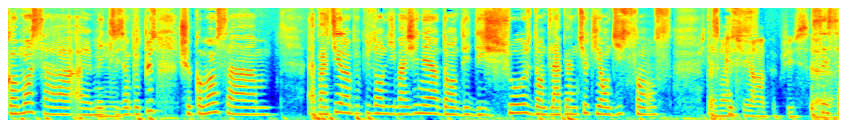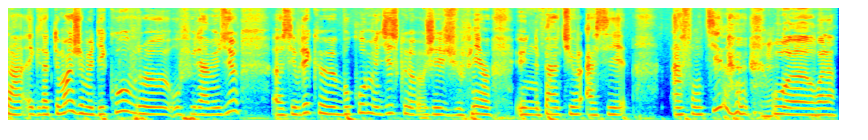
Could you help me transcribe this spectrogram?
commence à, à le maîtriser un peu plus, je commence à à partir un peu plus dans l'imaginaire, dans des, des choses, dans de la peinture qui ont du sens. Parce que un peu plus. euh, c'est ça, exactement. Je me découvre euh, au fur et à mesure. Euh, c'est vrai que beaucoup me disent que je fais une peinture assez infantile ou euh, voilà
